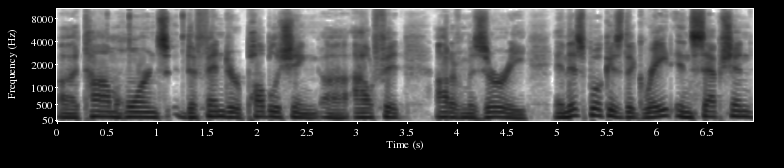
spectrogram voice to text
uh, tom horn's defender publishing uh, outfit out of missouri. And this book is the great inception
